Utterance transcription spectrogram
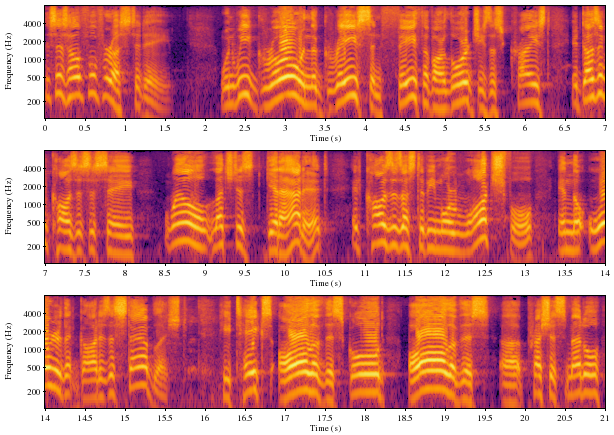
This is helpful for us today. When we grow in the grace and faith of our Lord Jesus Christ, it doesn't cause us to say, well, let's just get at it. It causes us to be more watchful in the order that God has established. He takes all of this gold, all of this uh, precious metal,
